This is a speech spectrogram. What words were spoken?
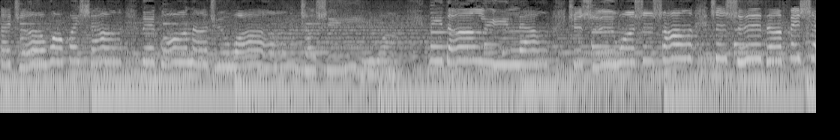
带着我回翔，掠过那绝望，找希望。你的力量却是我身上真实的飞翔，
